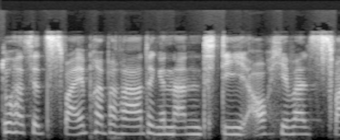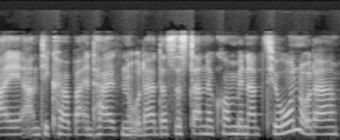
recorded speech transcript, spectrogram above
Du hast jetzt zwei Präparate genannt, die auch jeweils zwei Antikörper enthalten, oder? Das ist dann eine Kombination, oder?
